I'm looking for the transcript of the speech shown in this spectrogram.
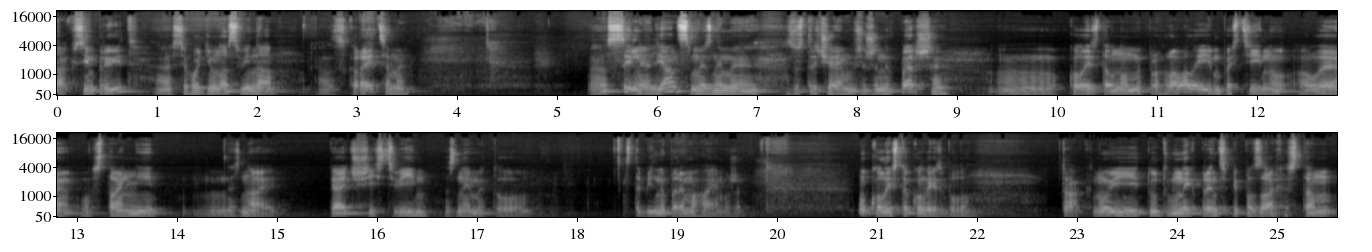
Так, всім привіт! Е, Сьогодні у нас війна е, з корейцями. Е, Сильний альянс, ми з ними зустрічаємося вже не вперше. Колись давно ми програвали їм постійно, але останні, не знаю, 5-6 війн з ними, то стабільно перемагаємо вже. Ну, колись то колись було. Так, ну і тут в них, в принципі, по захистам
